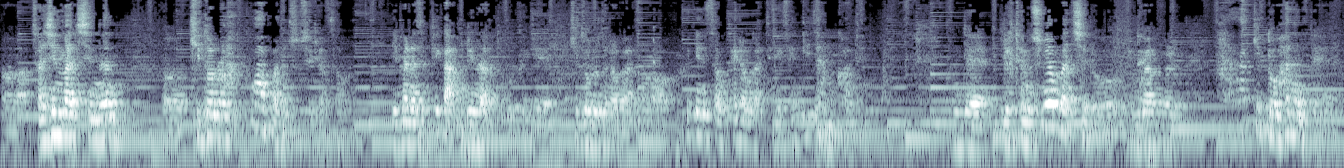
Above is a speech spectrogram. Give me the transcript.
어, 전신 마취는 어, 기도를 확보하고 하는 수술이어서 입안에서 피가 아무리 나도 그게 기도로 들어가서 흡인성 폐렴 같은 게 생기지 않거든요. 근데 이를테면 수면 마취로 윤곽을 하기도 하는데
